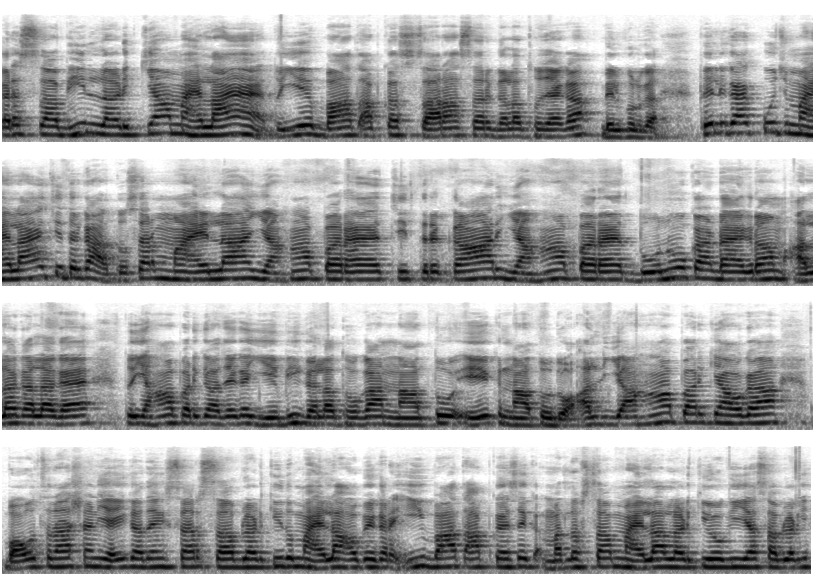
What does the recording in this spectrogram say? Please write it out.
करे सभी लड़कियाँ महिलाएँ हैं तो ये बात आपका सारा सर गलत हो जाएगा। बिल्कुल गलत। फिर लिखा कुछ महिलाएँ चित्रकार। तो सर, महिला यहाँ पर है, चित्रकार यहाँ पर है, दोनों का डायग्राम अलग अलग है। तो यहाँ पर क्या हो जाएगा? ये भी गलत होगा। ना तो एक, ना तो दो। अब यहाँ पर क्या होगा? बहुत सारा यही कहते हैं सर, सब लड़की तो महिला हो करे। ये बात आप कैसे मतलब सब महिला लड़की होगी या सब लड़की,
